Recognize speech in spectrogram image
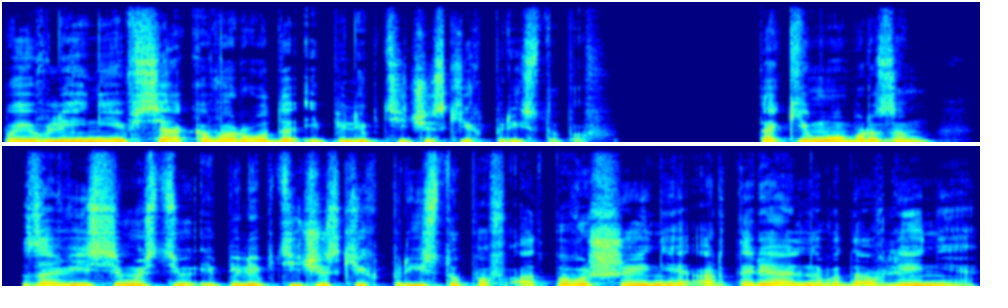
появления всякого рода эпилептических приступов. Таким образом, зависимостью эпилептических приступов от повышения артериального давления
